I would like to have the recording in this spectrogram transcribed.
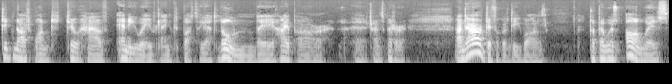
did not want to have any wavelength but the Athlone, the high power uh, transmitter. And our difficulty was that there was always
